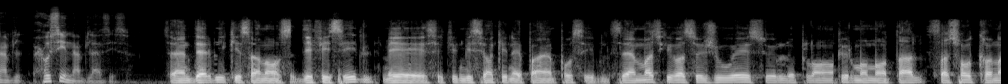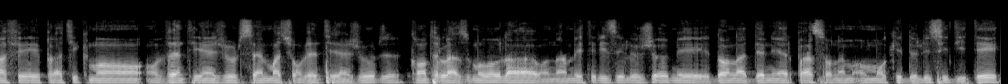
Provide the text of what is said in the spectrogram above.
Abdel- Hussein Abdelaziz. C'est un derby qui s'annonce difficile, mais c'est une mission qui n'est pas impossible. C'est un match qui va se jouer sur le plan purement mental, sachant qu'on a fait pratiquement en 21 jours, 5 matchs en 21 jours. Contre l'Asmo, là, on a maîtrisé le jeu, mais dans la dernière passe, on a manqué de lucidité.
